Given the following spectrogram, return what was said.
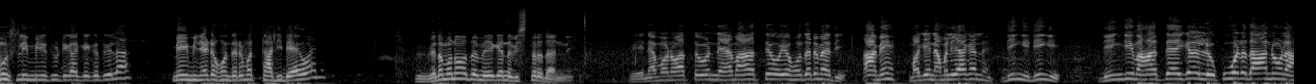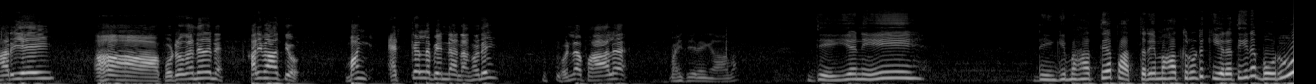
මුස්ලිම් මිනිස්සු ටිකක් එකතු වෙලා මේ මිනිහට හොඳටම තඩි බෑවනේ. වෙන මොනවද මේ ගැන විස්තර දන්නේ? වෙන මොනවත් ඕනේ නෑ මහත්තයෝ ඔය හොඳටම ඇති. ආ මේ මගේ නම ලියාගන්න. ඩිංගි ඩිංගි. ඩිංගි මහත්තයයි කියලා ලොකුවට දාන්න ඕන. හරියේයි. ආ ෆොටෝ ගන්න දෙන්නේ. හරි මහත්තයෝ. මං ඇඩ් කරලා පෙන්නන්නම් හොඳේ. ඔන්න පාල බයිතේනෙන් ආවා. දෙයනේ ඩිංගි මහත්තයා පත්තරේ මහතුරුන්ට කියලා තියෙන බොරුව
